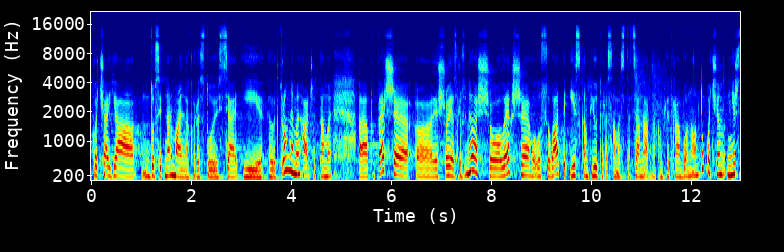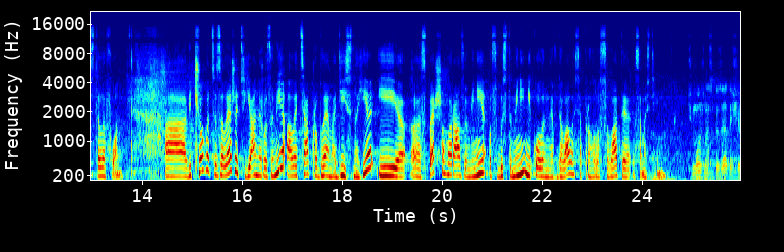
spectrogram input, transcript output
Хоча я досить нормально користуюся і електронними гаджетами. Е, По-перше, е, що я зрозуміла, що легше голосувати із комп'ютера, саме стаціонарного комп'ютера або ноутбуку, чим ніж з телефону. Е, Від чого це залежить, я не розумію, але ця проблема дійсно є. І е, з першого разу мені особисто мені ніколи не вдавалося проголосувати самостійно. Чи можна сказати, що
